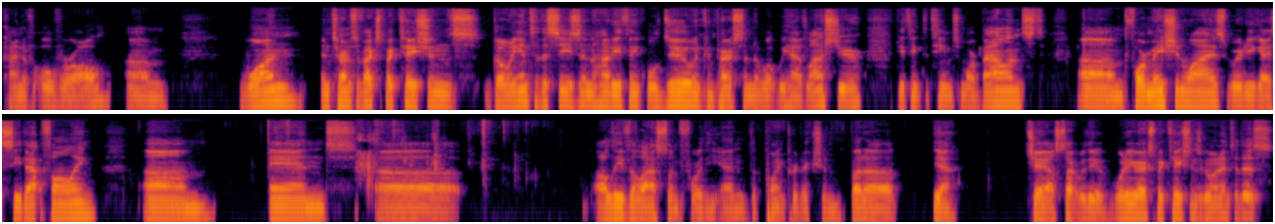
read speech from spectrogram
kind of overall. Um, one in terms of expectations going into the season how do you think we'll do in comparison to what we had last year? Do you think the team's more balanced? Um, formation wise where do you guys see that falling? Um, and uh, i'll leave the last one for the end the point prediction. But uh yeah jay i'll start with you what are your expectations going into this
